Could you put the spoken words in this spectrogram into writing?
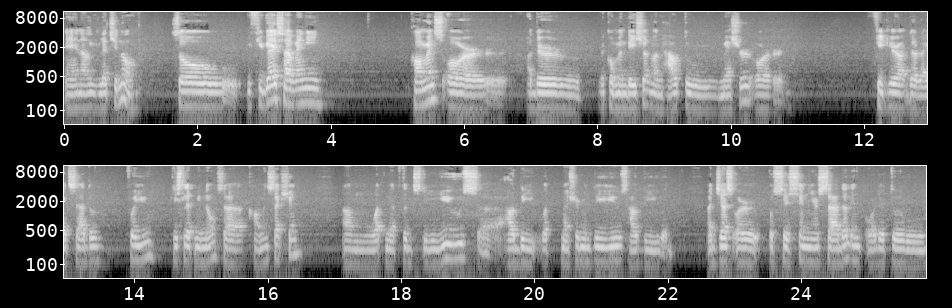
And I'll let you know. So if you guys have any comments or other recommendation on how to measure or figure out the right saddle for you, please let me know sa comment section. Um, what methods do you use? Uh, how do you, what measurement do you use? How do you adjust or position your saddle in order to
